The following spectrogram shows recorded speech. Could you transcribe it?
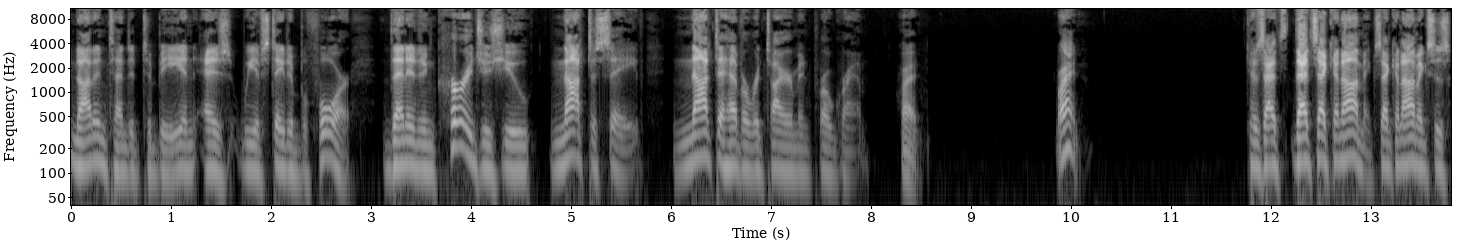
not intended to be, and as we have stated before, then it encourages you not to save, not to have a retirement program Right. Right. because that's that's economics. Economics is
